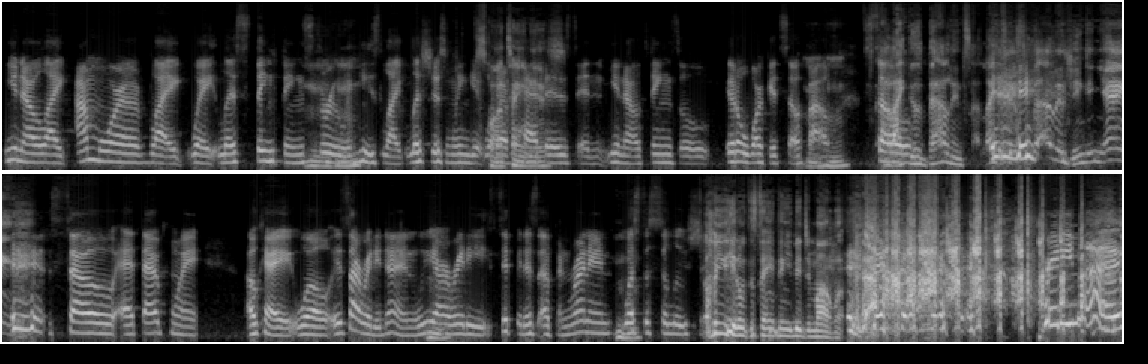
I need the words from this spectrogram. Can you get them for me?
you know like i'm more of like wait let's think things through and he's like let's just wing it whatever happens and you know things will it'll work itself out Mhm. so I like this balance. I like this balance, yin and yang. so at that point okay well it's already done we Mhm. already sip it is up and running what's the solution Oh, you hit it with the same thing you did your mama. pretty much.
